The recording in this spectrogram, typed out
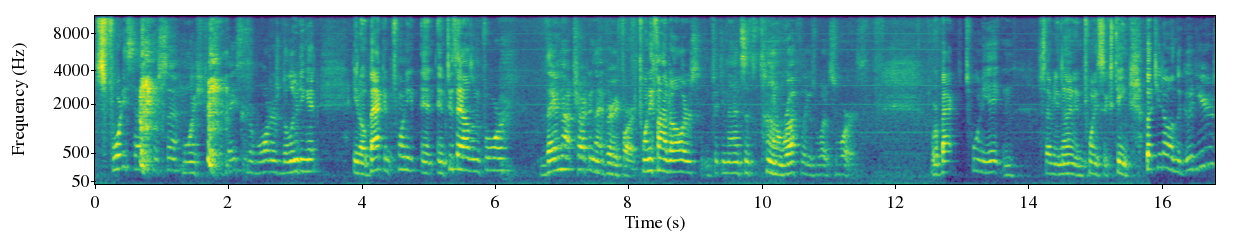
It's 47% moisture. The basis of water is diluting it. You know, back in 20 in, in 2004, they're not tracking that very far. $25.59 a ton roughly is what it's worth. We're back to 28 and 79 in 2016. But you know, in the good years,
